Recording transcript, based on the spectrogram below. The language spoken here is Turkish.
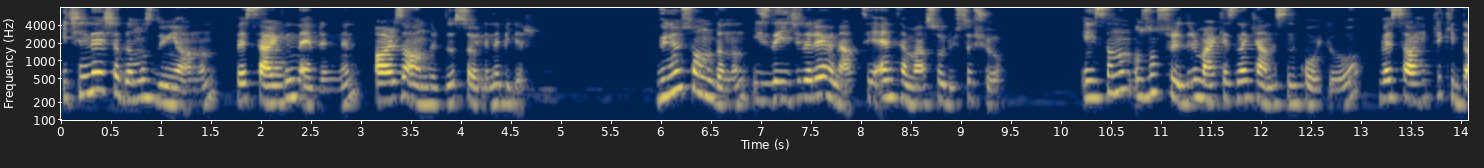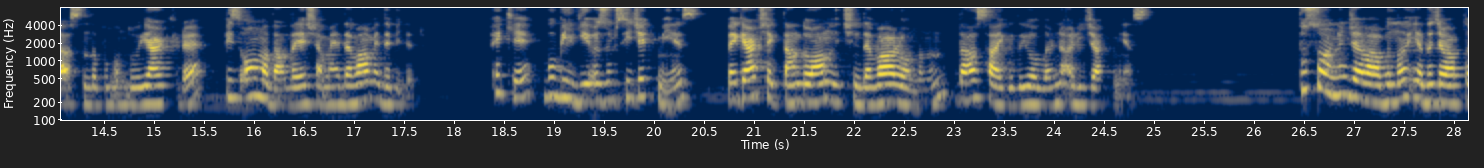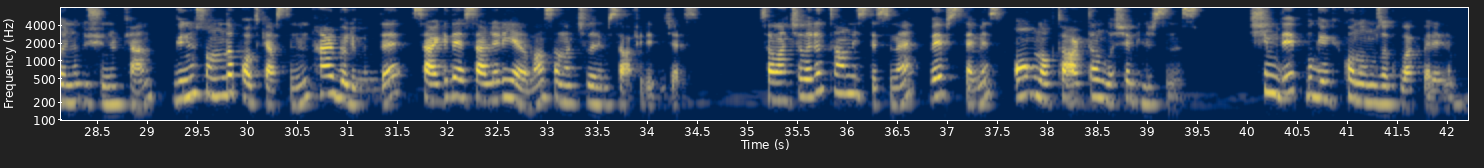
İçinde yaşadığımız dünyanın ve serginin evreninin arzı andırdığı söylenebilir. Günün sonundanın izleyicilere yönelttiği en temel soruysa şu. İnsanın uzun süredir merkezine kendisini koyduğu ve sahiplik iddiasında bulunduğu yerküre biz olmadan da yaşamaya devam edebilir. Peki bu bilgiyi özümseyecek miyiz ve gerçekten doğanın içinde var olmanın daha saygılı yollarını arayacak mıyız? Bu sorunun cevabını ya da cevaplarını düşünürken günün sonunda podcast'inin her bölümünde sergide eserleri yer alan sanatçıları misafir edeceğiz. Sanatçıların tam listesine web sitemiz om.art'tan ulaşabilirsiniz. Şimdi bugünkü konuğumuza kulak verelim.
